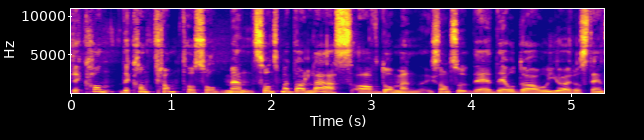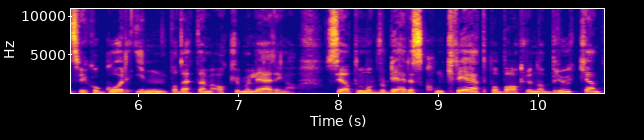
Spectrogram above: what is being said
Det kan, det kan framta sånn, men sånn som jeg da leser av dommen, så det er det hun da hun gjør hos Steinsvik, hun går inn på dette med akkumuleringa. Sier at det må vurderes konkret på bakgrunn av bruken,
